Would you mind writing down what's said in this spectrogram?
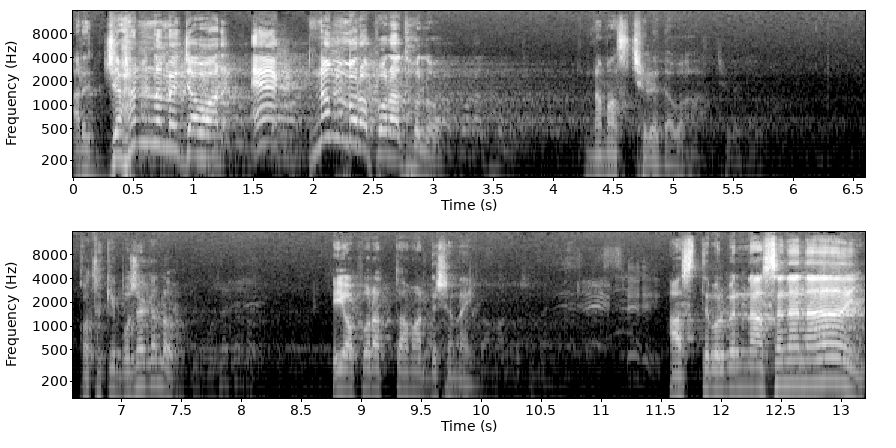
আর জাহান্নামে যাওয়ার এক নম্বর অপরাধ হলো নামাজ ছেড়ে দেওয়া। কথা কি বোঝা গেল? এই অপরাধ তো আমার দেশে নাই। আসতে বলবেন না আছে না, নাই।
